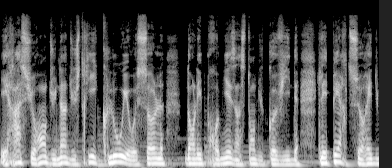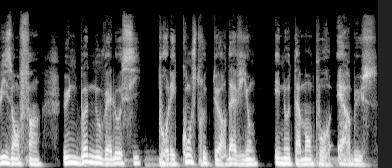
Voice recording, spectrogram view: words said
et rassurant d'une industrie clouée au sol dans les premiers instants du Covid. Les pertes se réduisent enfin. Une bonne nouvelle aussi pour les constructeurs d'avions et notamment pour Airbus.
